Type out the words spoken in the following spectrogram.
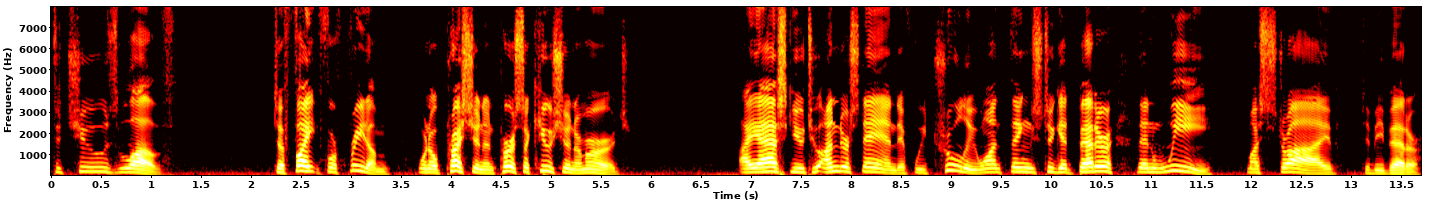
to choose love, to fight for freedom when oppression and persecution emerge. I ask you to understand if we truly want things to get better, then we must strive to be better.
